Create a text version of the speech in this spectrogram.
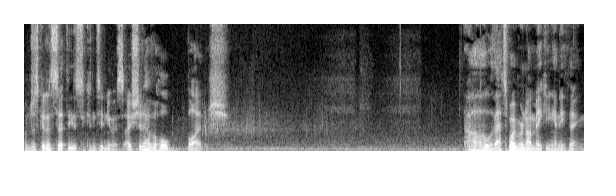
I'm just going to set these to continuous. I should have a whole bunch. Oh, that's why we're not making anything.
